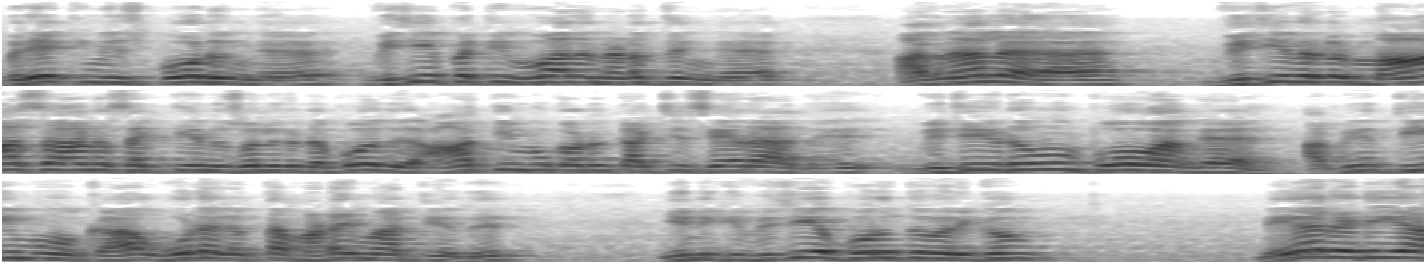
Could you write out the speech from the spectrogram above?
பிரேக்கிங் நியூஸ் போடுங்க. விஜய் பற்றி விவாதம் நடத்துங்க. அதனால விஜய் அவர்கள் மாசான சக்தி என்று சொல்லுகின்ற போது அதிமுக கட்சி சேராது விஜயிடமும் போவாங்க அப்படின்னு திமுக ஊடகத்தை மடைமாற்றியது. இன்னைக்கு விஜயை பொறுத்த வரைக்கும் நேரடியா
